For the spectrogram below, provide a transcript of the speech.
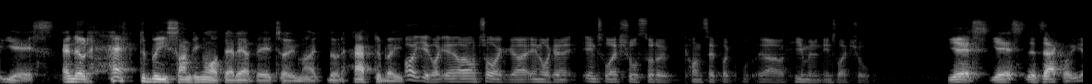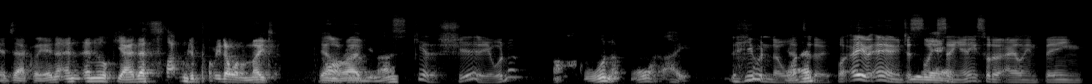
yes, and there would have to be something like that out there too, mate. There would have to be. oh yeah, like I'm sure like uh, in like an intellectual sort of concept, like uh, human intellectual. Yes, yes, exactly, exactly. And and, and look, yeah, that's something you probably don't want to meet down oh, the road, you know. scare the shit out of you, wouldn't Oh, wouldn't it? What, eh? it? You wouldn't know what Yeah. to do. Like even, even just like seeing any sort of alien being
